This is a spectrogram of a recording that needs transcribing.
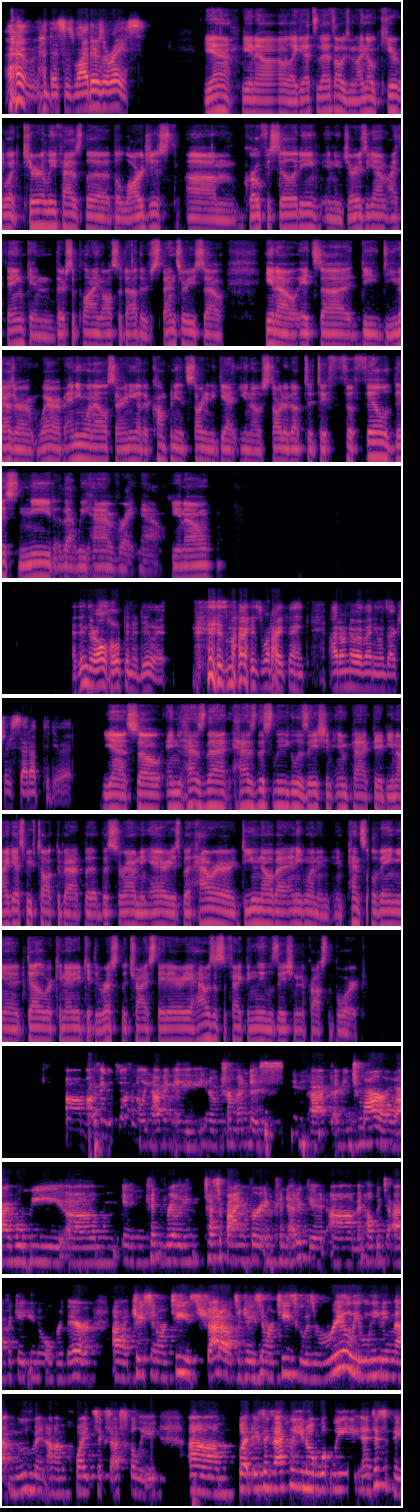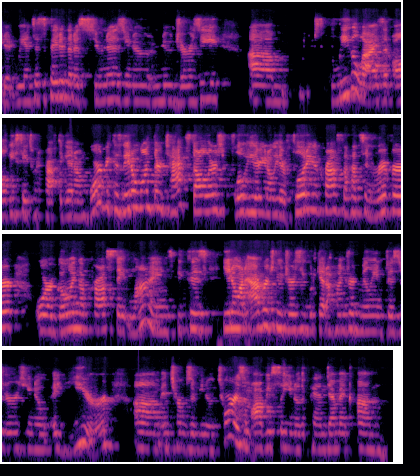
this is why there's a race. Yeah, you know, like that's that's always been. I know Cure what Curaleaf has the the largest um, grow facility in New Jersey, um, I think, and they're supplying also to other dispensaries. So, you know, it's uh, do do you guys are aware of anyone else or any other company that's starting to get you know started up to to fulfill this need that we have right now? You know, I think they're all hoping to do it. is my is what I think. I don't know if anyone's actually set up to do it. Yeah. So, and has that has this legalization impacted? You know, I guess we've talked about the the surrounding areas, but how are do you know about anyone in, in Pennsylvania, Delaware, Connecticut, the rest of the tri-state area? How is this affecting legalization across the board? Um, I think having a you know tremendous impact. I mean, tomorrow I will be um, in really testifying for in Connecticut um, and helping to advocate you know over there. Uh, Jason Ortiz, shout out to Jason Ortiz who is really leading that movement um, quite successfully. Um, but it's exactly you know what we anticipated. We anticipated that as soon as you know New Jersey um, legalize it, all these states would have to get on board because they don't want their tax dollars flow either, you know, either floating across the Hudson River or going across state lines because, you know, on average, New Jersey would get 100 million visitors, you know, a year um, in terms of, you know, tourism. Obviously, you know, the pandemic um,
